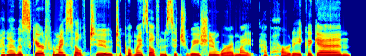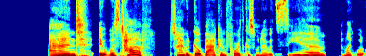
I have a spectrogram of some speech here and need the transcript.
And I was scared for myself too, to put myself in a situation where I might have heartache again. And it was tough. So I would go back and forth because when I would see him and like what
